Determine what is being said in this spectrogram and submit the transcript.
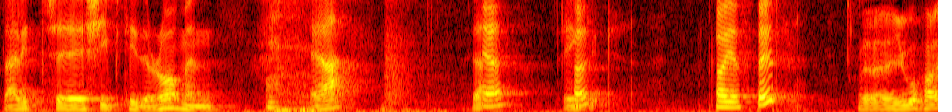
det er litt eh, kjipe tider nå, men ja. Ja, ja takk. Og Jesper? Eh, jo, hei.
